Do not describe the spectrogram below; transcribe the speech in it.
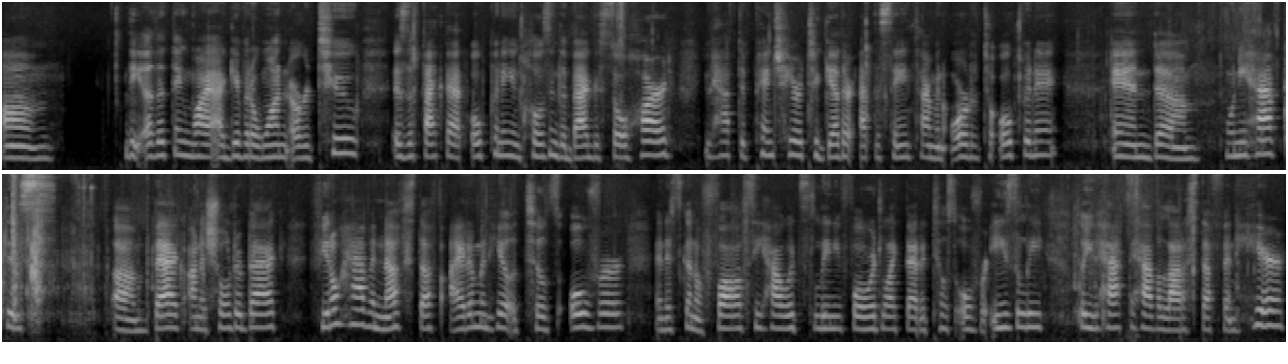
Um, the other thing why I give it a one or two is the fact that opening and closing the bag is so hard. You have to pinch here together at the same time in order to open it. And um, when you have this um, bag on a shoulder bag, if you don't have enough stuff item in here, it tilts over and it's going to fall. See how it's leaning forward like that? It tilts over easily. So you have to have a lot of stuff in here.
